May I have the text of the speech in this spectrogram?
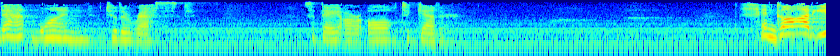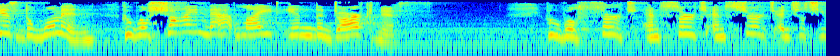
that one to the rest so they are all together. And God is the woman who will shine that light in the darkness who will search and search and search until she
